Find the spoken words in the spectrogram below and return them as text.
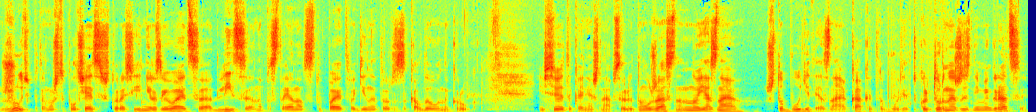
жуть, потому что получается, что Россия не развивается, а длится. Она постоянно вступает в один и тот же заколдованный круг. И все это, конечно, абсолютно ужасно, но я знаю, что будет, я знаю, как это будет. Культурная жизнь иммиграции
